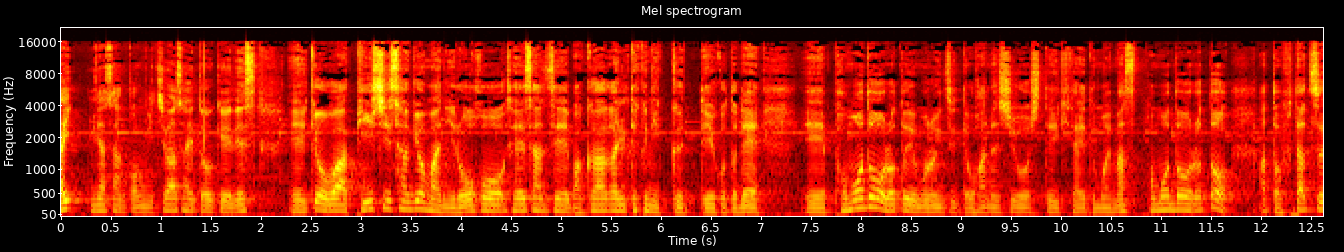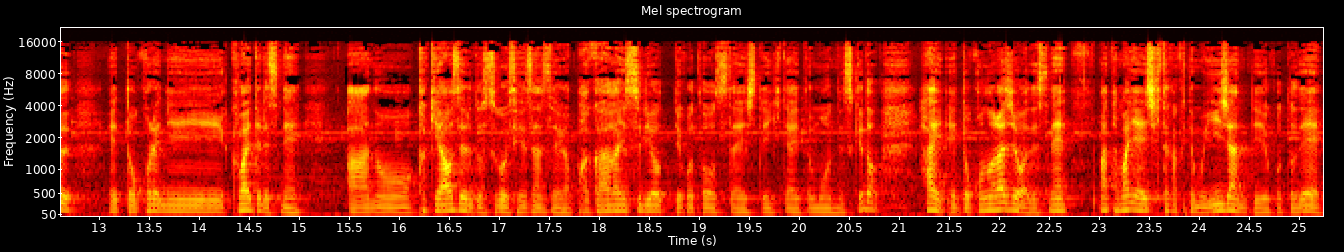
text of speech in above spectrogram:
はい。皆さん、こんにちは。斉藤慶です。えー、今日は PC 作業マンに朗報生産性爆上がりテクニックっていうことで、えー、ポモ道路というものについてお話をしていきたいと思います。ポモ道路と、あと2つ、えっと、これに加えてですね、あの、掛け合わせるとすごい生産性が爆上がりするよっていうことをお伝えしていきたいと思うんですけど、はい、えっと、このラジオはですね、まあ、たまには意識高くてもいいじゃんっていうことで、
